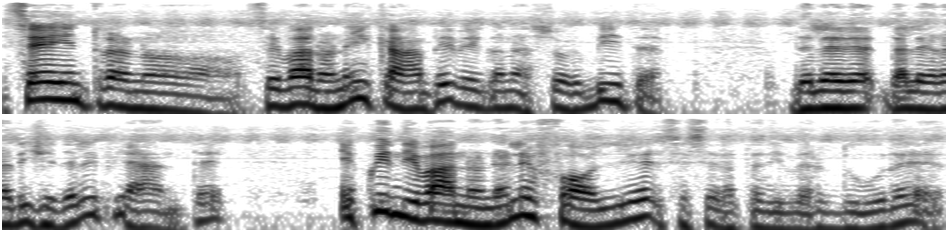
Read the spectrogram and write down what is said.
se entrano, se vanno nei campi vengono assorbite delle, dalle radici delle piante e quindi vanno nelle foglie se si tratta di verdure,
